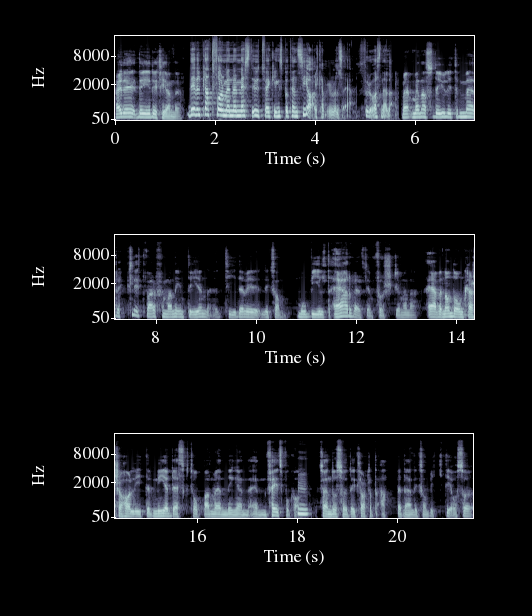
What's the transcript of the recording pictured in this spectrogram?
Nej, det, det, är irriterande. Det är väl plattformen med mest utvecklingspotential kan vi väl säga, för att vara snälla. Men, men alltså det är ju lite märkligt varför man inte i en tid där vi liksom mobilt är verkligen först. Jag menar, även om de kanske har lite mer desktopanvändning än, än Facebook har. Mm. Så ändå så det är klart att appen är liksom viktig och så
